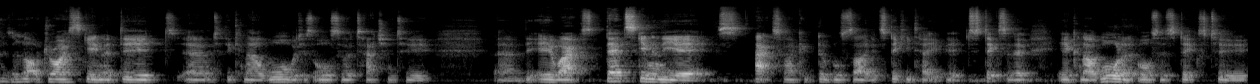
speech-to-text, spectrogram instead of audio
There's a lot of dry skin adhered um, to the canal wall, which is also attaching to um, the earwax. Dead skin in the ear acts like a double-sided sticky tape. It sticks to the ear canal wall and it also sticks to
